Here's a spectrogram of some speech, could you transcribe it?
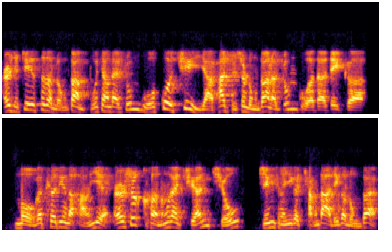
而且这一次的垄断不像在中国过去一样，它只是垄断了中国的这个某个特定的行业，而是可能在全球形成一个强大的一个垄断。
